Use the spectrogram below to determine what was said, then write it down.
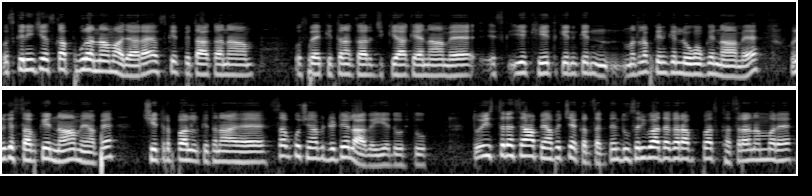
उसके नीचे उसका पूरा नाम आ जा रहा है, उसके पिता का नाम उस पर कितना कर्ज, क्या क्या नाम है, इस, ये खेत किन किन मतलब किन किन लोगों के नाम है, उनके सबके नाम यहाँ पे क्षेत्रफल कितना है, सब कुछ यहाँ पे डिटेल आ गई है दोस्तों। तो इस तरह से आप यहाँ पे चेक कर सकते हैं। दूसरी बात, अगर आपके पास खसरा नंबर है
